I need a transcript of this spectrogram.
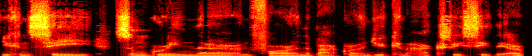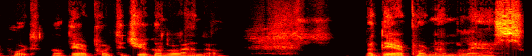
You can see some green there, and far in the background, you can actually see the airport, not the airport that you're going to land on, but the airport nonetheless.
